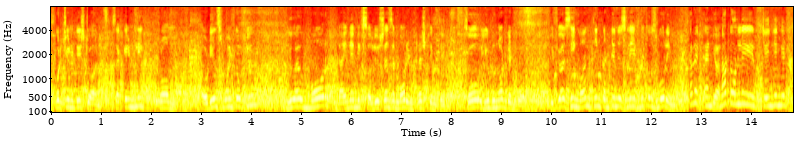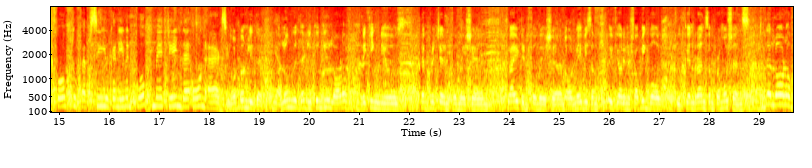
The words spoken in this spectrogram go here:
opportunities to earn. Secondly, from audience point of view, you have more dynamic solutions and more interesting things. So you do not get bored. If you are seeing one thing continuously, it becomes boring. Correct, and Yeah. not only changing it Coke to Pepsi, you can even Coke may change their own ads. You know? Not only that, Yeah. along with that, you can give a lot of breaking news, temperature information, flight information, or maybe some. If you are in a shopping mall, you can run some promotions. So there are a lot of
